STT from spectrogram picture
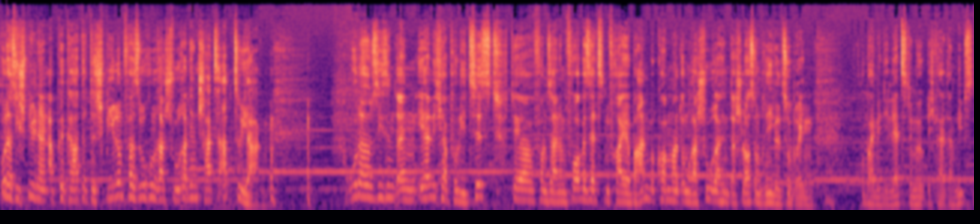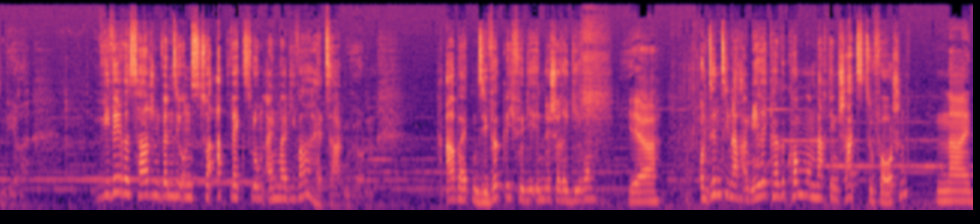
Oder Sie spielen ein abgekartetes Spiel und versuchen, Rashura den Schatz abzujagen. Oder Sie sind ein ehrlicher Polizist, der von seinem Vorgesetzten freie Bahn bekommen hat, um Rashura hinter Schloss und Riegel zu bringen. Wobei mir die letzte Möglichkeit am liebsten wäre. Wie wäre es, Sergeant, wenn Sie uns zur Abwechslung einmal die Wahrheit sagen würden? Arbeiten Sie wirklich für die indische Regierung? Ja, Und sind Sie nach Amerika gekommen, um nach dem Schatz zu forschen? nein,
